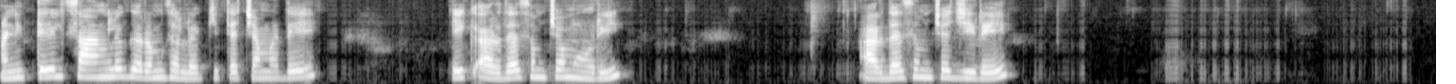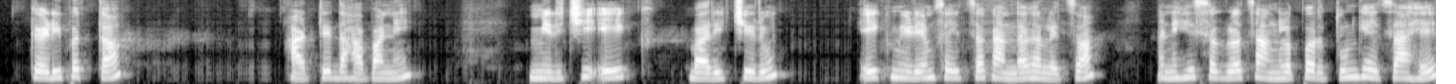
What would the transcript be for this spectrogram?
आणि तेल चांगलं गरम झालं की त्याच्यामध्ये एक अर्धा चमचा मोहरी अर्धा चमचा जिरे कढीपत्ता आठ ते दहा पाने मिरची एक बारीक चिरून एक मिडियम साईजचा कांदा घालायचा आणि हे सगळं चांगलं परतून घ्यायचं आहे.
